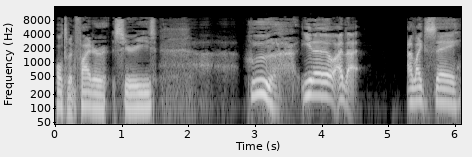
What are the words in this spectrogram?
Ultimate Fighter series. Whew. You know, I I'd like to say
